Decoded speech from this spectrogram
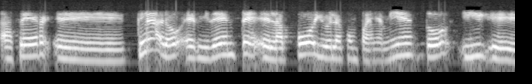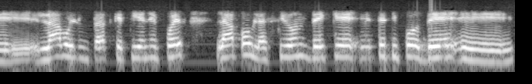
hacer eh, claro, evidente el apoyo, el acompañamiento y eh, la voluntad que tiene pues la población de que este tipo de, eh,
